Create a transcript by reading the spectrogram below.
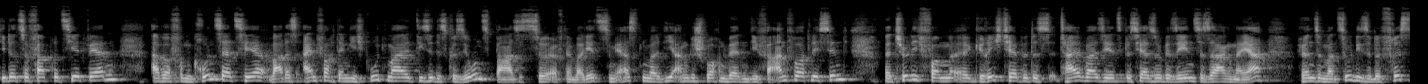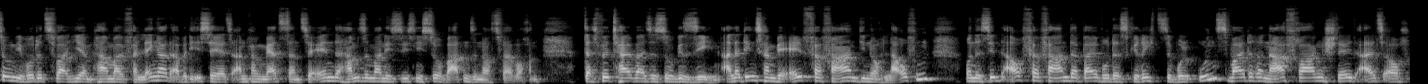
die dazu fabriziert werden. Aber vom Grundsatz her war das einfach, denke ich, gut mal diese Diskussionsbasis zu eröffnen, weil jetzt zum ersten Mal die angesprochen werden, die verantwortlich sind. Natürlich vom äh, Gericht her wird es teilweise jetzt bisher so gesehen zu sagen, na ja, hören Sie mal zu, diese Befristung, die wurde zwar hier ein paar Mal verlängert, aber die ist ja jetzt Anfang März dann zu Ende. Haben Sie mal nicht, sie ist nicht so, warten Sie noch zwei Wochen. Das wird teilweise so gesehen. Allerdings haben wir elf Verfahren, die noch laufen und es sind auch Verfahren dabei, wo das Gericht sowohl uns weitere Nachfragen stellt, als auch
